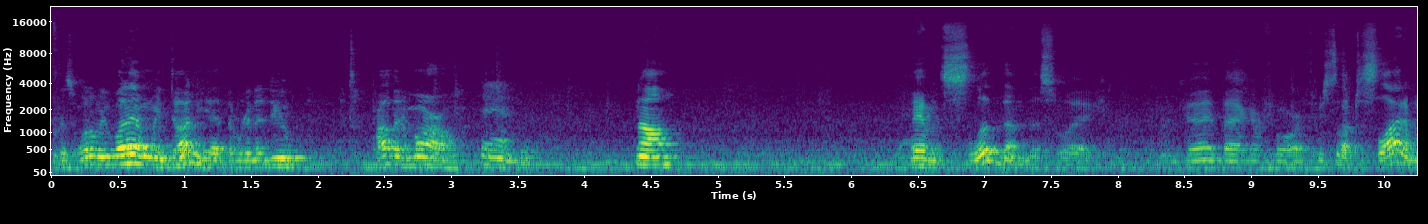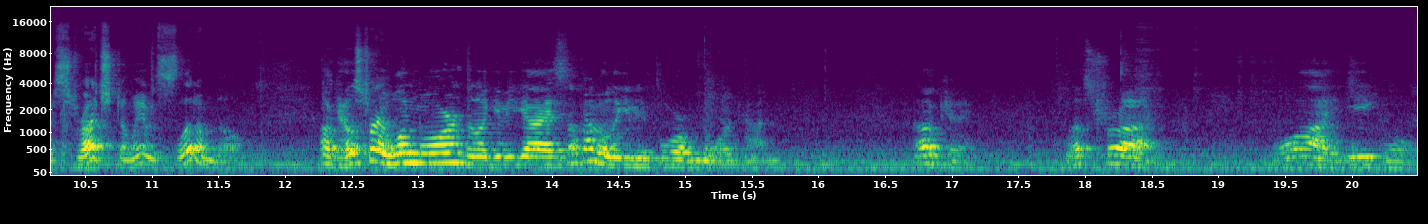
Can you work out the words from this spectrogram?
because what, we, what haven't we done yet that we're gonna do probably tomorrow? Tangent. No, we haven't slid them this way, okay, back and forth. We still have to slide them. We stretched them, we haven't slid them though. Okay, let's try one more, then I'll give you guys, I'll probably only give you four of them to work on. Okay, let's try y equals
